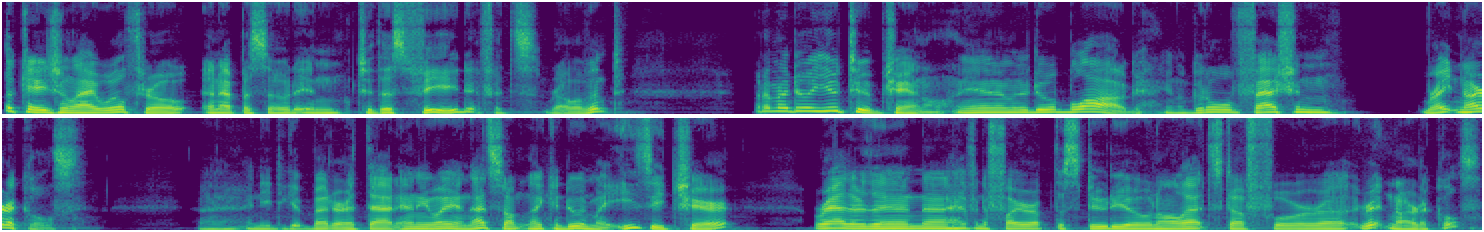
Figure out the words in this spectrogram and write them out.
occasionally I will throw an episode into this feed if it's relevant but I'm going to do a YouTube channel and I'm going to do a blog, you know, good old fashioned writing articles. Uh, I need to get better at that anyway. And that's something I can do in my easy chair rather than uh, having to fire up the studio and all that stuff for uh, written articles.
